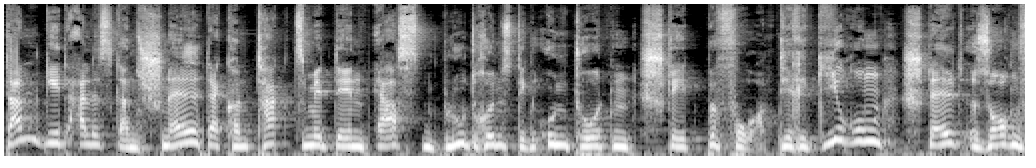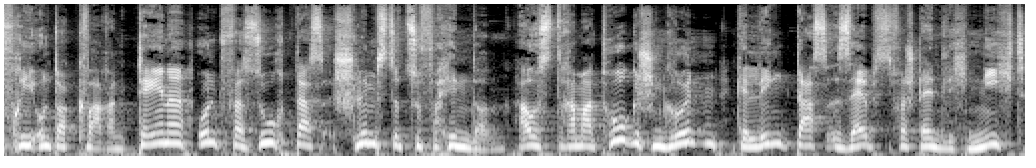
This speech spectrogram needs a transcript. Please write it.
Dann geht alles ganz schnell, der Kontakt mit den ersten blutrünstigen Untoten steht bevor. Die Regierung stellt Sorgenfree unter Quarantäne und versucht das Schlimmste zu verhindern. Aus dramaturgischen Gründen gelingt das selbstverständlich nicht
